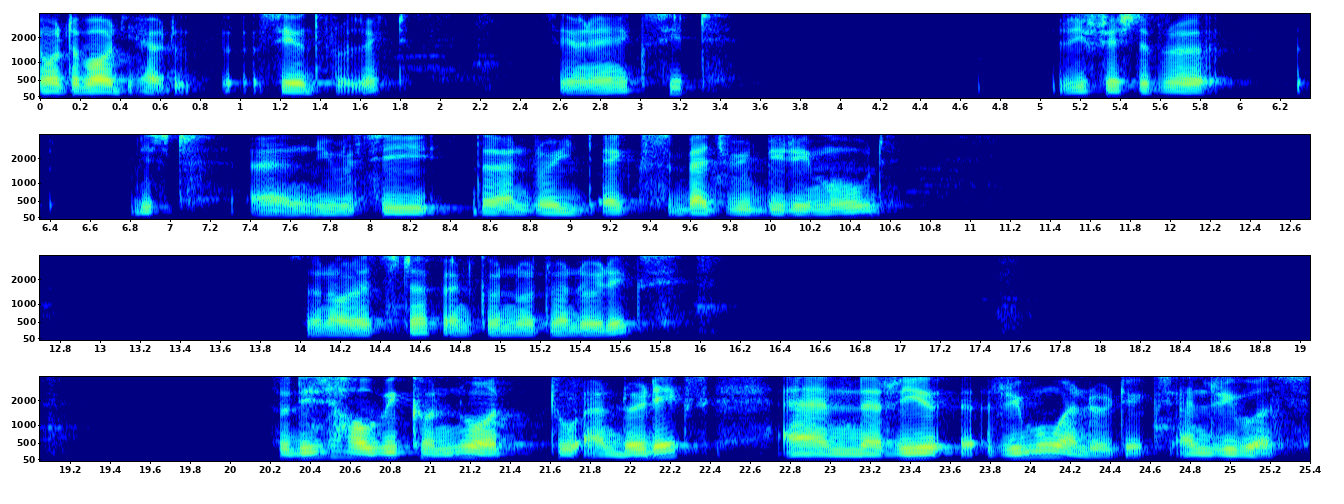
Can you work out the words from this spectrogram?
not about you have to uh, save the project. Save and exit refresh the list and you will see the android x badge will be removed. So now let's tap and convert to android x. So this is how we convert to android x and uh, re uh, remove android x and reverse.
